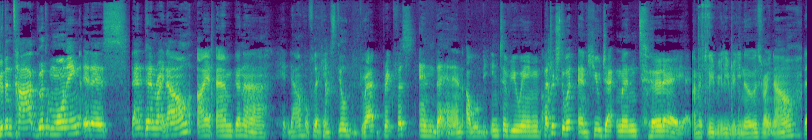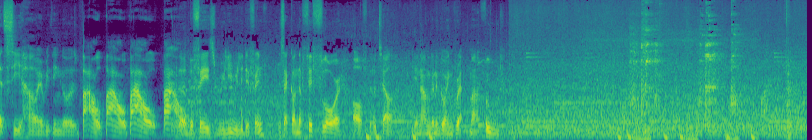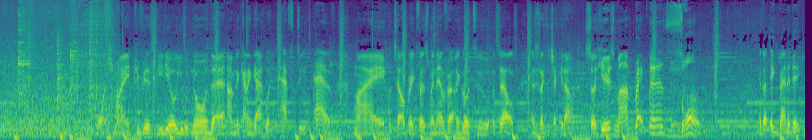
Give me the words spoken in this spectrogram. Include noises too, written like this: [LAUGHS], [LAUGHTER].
Guten Tag, good morning. It is 10.10 right now. I am gonna head down. Hopefully I can still grab breakfast. And then I will be interviewing Patrick Stewart and Hugh Jackman today. I'm actually really, really nervous right now. Let's see how everything goes. Bow, bow, bow, bow. The buffet is really, really different. It's like on the fifth floor of the hotel. Okay, now I'm gonna go and grab my food. My previous video, you would know that I'm the kind of guy who have to have my hotel breakfast whenever I go to hotels. I just like to check it out. So here's my breakfast. I got egg benedict.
